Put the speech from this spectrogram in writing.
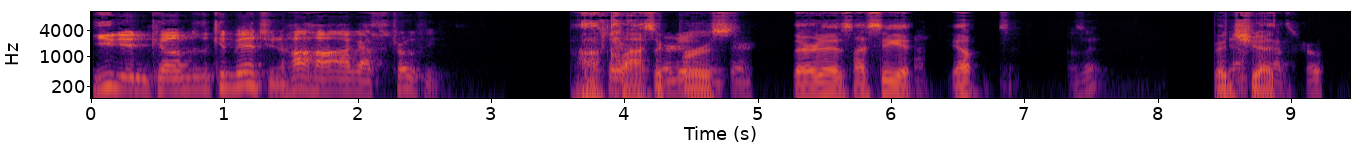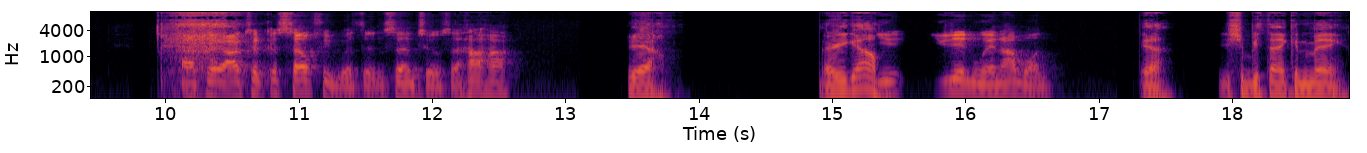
you didn't come to the convention. Ha ha, I got the trophy. Ah, classic there Bruce. right There it is. I see it. Yep. That's it. Good Yeah, I shit. got the trophy. I, took- a selfie with it and sent it to him. Said, "Ha ha, Yeah. There you go. you you didn't win. I won yeah. You should be thanking me.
